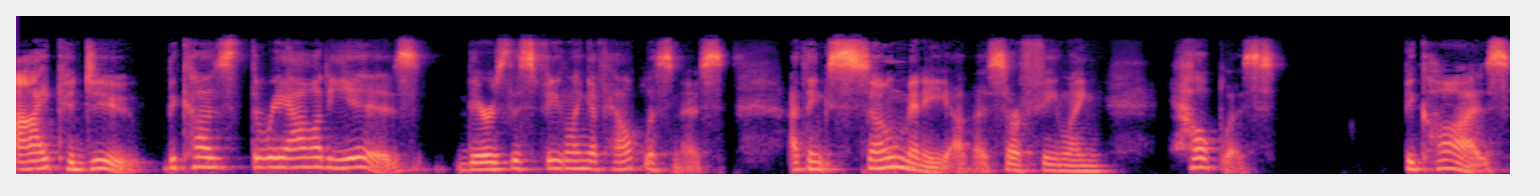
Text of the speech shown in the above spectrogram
i could do. Because the reality is there's this feeling of helplessness I think so many of us are feeling helpless because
